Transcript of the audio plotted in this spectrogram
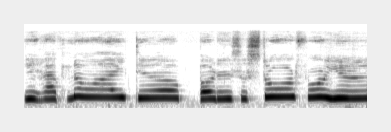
You have no idea, but it's a store for you.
